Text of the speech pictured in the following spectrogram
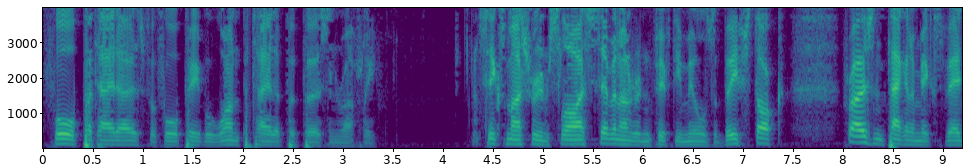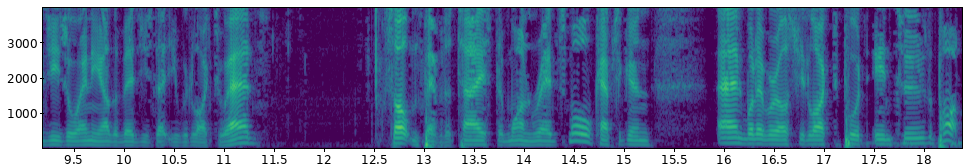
Four potatoes for four people, one potato per person roughly six mushroom slice, 750 mils of beef stock, frozen packet of mixed veggies or any other veggies that you would like to add, salt and pepper to taste, and one red small capsicum, and whatever else you'd like to put into the pot.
